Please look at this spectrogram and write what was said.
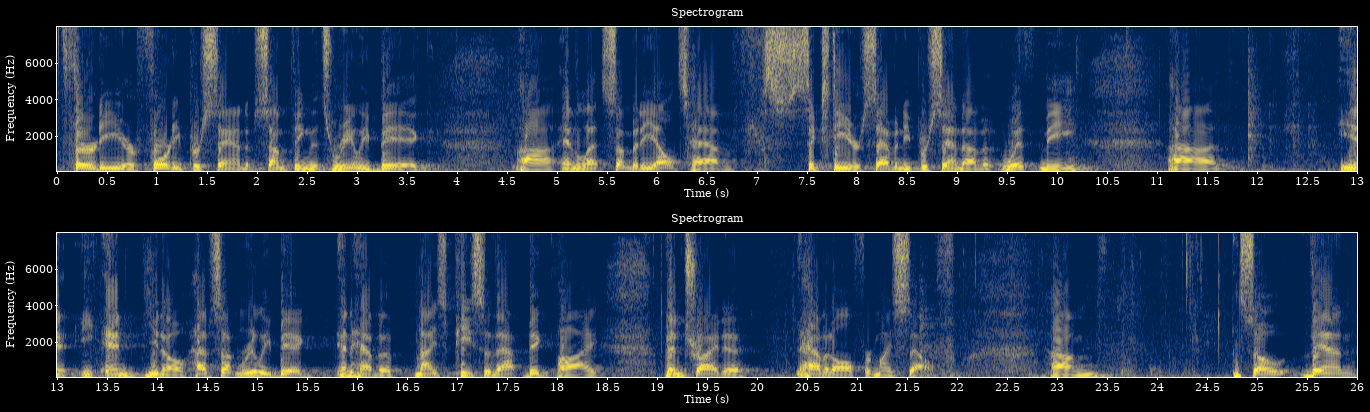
30 or 40 percent of something that's really big uh, and let somebody else have 60 or 70 percent of it with me uh, and, you know, have something really big and have a nice piece of that big pie than try to have it all for myself. Um, And so then,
